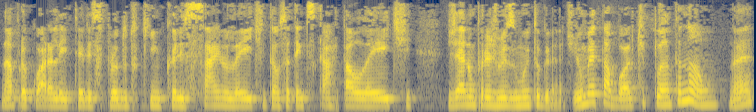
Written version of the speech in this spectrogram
na pecuária leiteira esse produto químico ele sai no leite, então você tem que descartar o leite, gera um prejuízo muito grande. E o metabólito de planta não, né?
